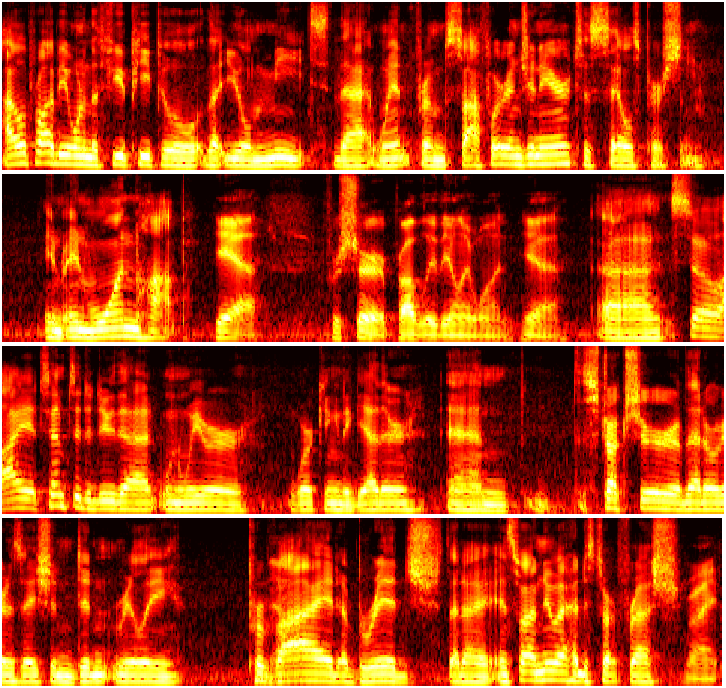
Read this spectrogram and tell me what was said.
I will probably be one of the few people that you'll meet that went from software engineer to salesperson in, in one hop. Yeah. For sure. Probably the only one. Yeah. Uh, so I attempted to do that when we were working together, and the structure of that organization didn't really provide a bridge that I, and so I knew I had to start fresh. Right.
